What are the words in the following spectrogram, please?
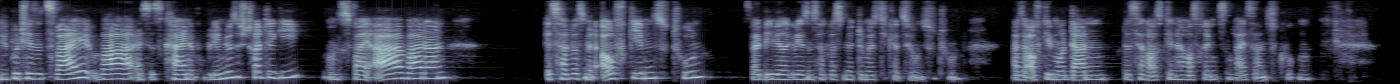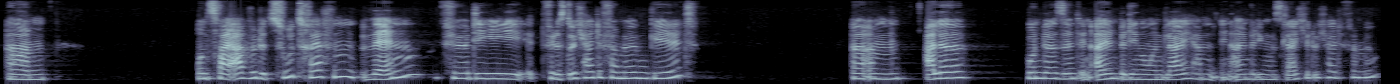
Hypothese 2 war, es ist keine Problemlösestrategie und 2a war dann, es hat was mit Aufgeben zu tun. 2b wäre gewesen, es hat was mit Domestikation zu tun. Also aufgeben und dann das heraus, den herausragendsten Reiß anzugucken. Ähm, und 2a würde zutreffen, wenn für, die, für das Durchhaltevermögen gilt, ähm, alle Hunde sind in allen Bedingungen gleich, haben in allen Bedingungen das gleiche Durchhaltevermögen.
